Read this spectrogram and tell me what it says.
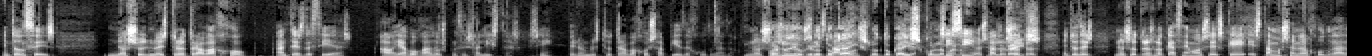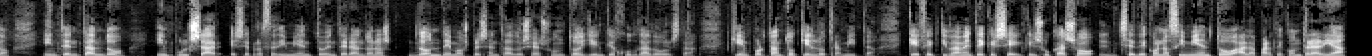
Entonces, nos- nuestro trabajo, antes decías, hay abogados procesalistas, sí, pero nuestro trabajo es a pie de juzgado. Por eso digo que lo estamos- tocáis, lo tocáis con la sí, mano. Sí, o sea, lo los tocáis. otros. Entonces, nosotros lo que hacemos es que estamos en el juzgado intentando impulsar ese procedimiento, enterándonos dónde hemos presentado ese asunto y en qué juzgado está, quién, por tanto, quién lo tramita, que efectivamente que, se, que en su caso se dé conocimiento a la parte contraria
